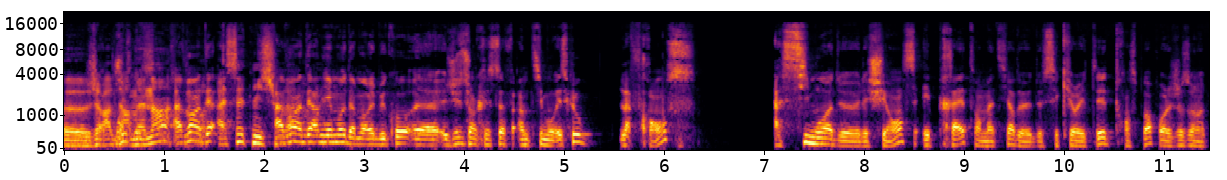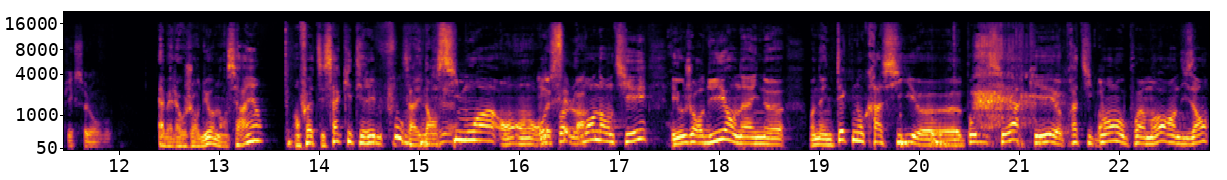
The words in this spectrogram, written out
euh, Gérald Darmanin avant à cette mission. Avant un dernier mot d'Amory Bucco, euh, juste Jean-Christophe, un petit mot. Est-ce que la France, à six mois de l'échéance, est prête en matière de, de sécurité et de transport pour les Jeux Olympiques, selon vous? Eh ben là aujourd'hui, on n'en sait rien. En fait, c'est ça qui est terrible. dans six mois, on, on, reçoit le monde entier, et aujourd'hui, on a une, on a une technocratie euh, policière qui est pratiquement au point mort en disant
